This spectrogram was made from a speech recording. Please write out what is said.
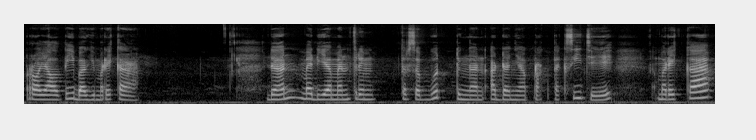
royalti bagi mereka. Dan media mainstream tersebut dengan adanya praktek CJ, mereka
